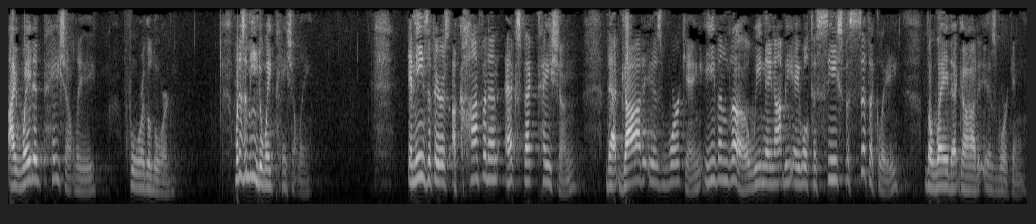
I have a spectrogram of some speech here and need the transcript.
I waited patiently for the Lord. What does it mean to wait patiently? It means that there's a confident expectation that God is working, even though we may not be able to see specifically the way that God is working.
